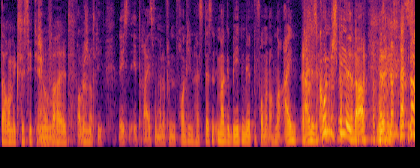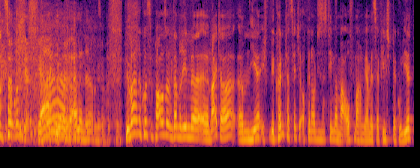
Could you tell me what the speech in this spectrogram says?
Darum existiert die Schlaufe halt. Ich freue mich schon auf die nächsten E3s, wo man von den freundlichen Hostessen immer gebeten wird, bevor man auch nur ein, eine Sekunde spielen darf, erstmal das festzuzurren. Ja, hier für alle, ne? So. Wir machen eine kurze Pause und dann reden wir äh, weiter ähm, hier. Ich, wir können tatsächlich auch genau dieses Thema mal aufmachen. Wir haben jetzt ja viel spekuliert,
